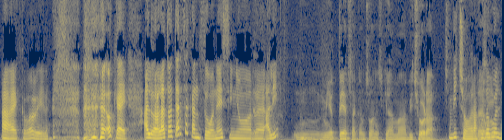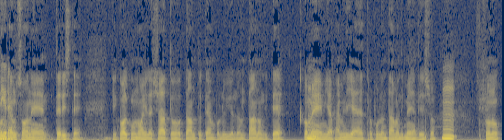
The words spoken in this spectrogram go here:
ah, ecco, va bene. ok, allora la tua terza canzone, signor Ali, Mm, mia terza canzone si chiama. Viciora, È cosa un- vuol dire? Una canzone triste che qualcuno hai lasciato tanto tempo, lui è lontano di te. Come mia famiglia è troppo lontano di me adesso. Mm, Sono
